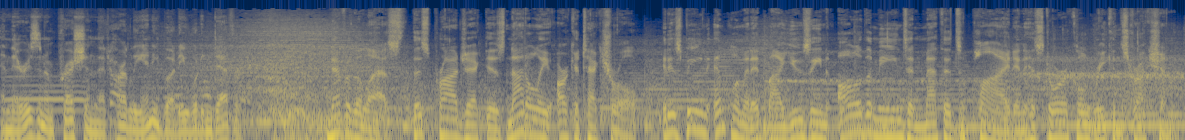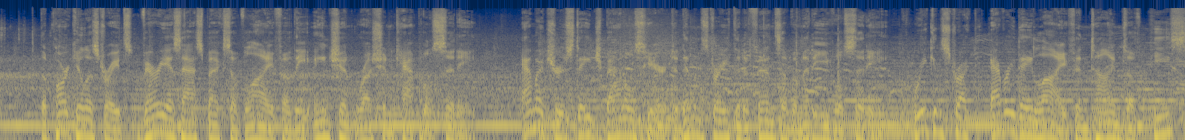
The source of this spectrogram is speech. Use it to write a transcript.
and there is an impression that hardly anybody would endeavor. Nevertheless, this project is not only architectural, it is being implemented by using all of the means and methods applied in historical reconstruction. The park illustrates various aspects of life of the ancient Russian capital city. Amateurs stage battles here to demonstrate the defense of a medieval city, reconstruct everyday life in times of peace,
